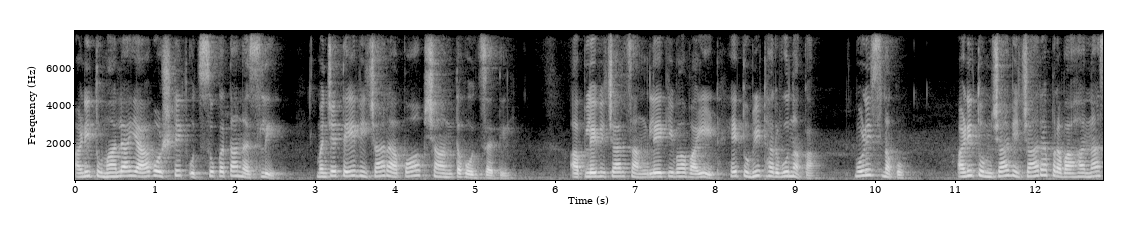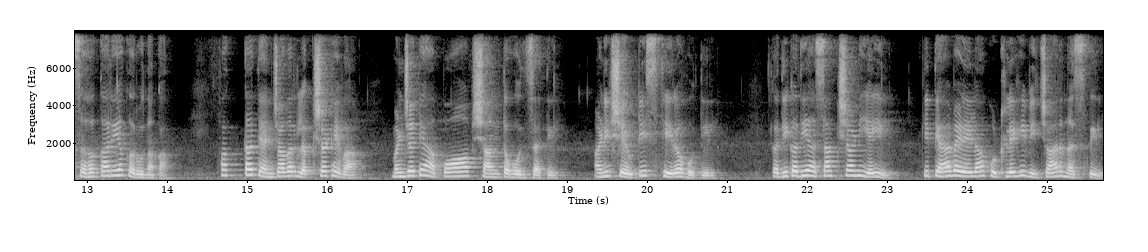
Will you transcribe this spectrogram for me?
आणि तुम्हाला या गोष्टीत उत्सुकता नसली म्हणजे ते विचार आपोआप शांत होत जातील. आपले विचार चांगले किंवा वाईट हे तुम्ही ठरवू नका. मुळीच नको. आणि तुमच्या विचारप्रवाहांना सहकार्य करू नका. फक्त त्यांच्यावर लक्ष ठेवा. म्हणजे ते आपोआप शांत होत जातील आणि शेवटी स्थिर होतील. कधीकधी असा क्षण येईल की त्यावेळेला कुठलेही विचार नसतील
